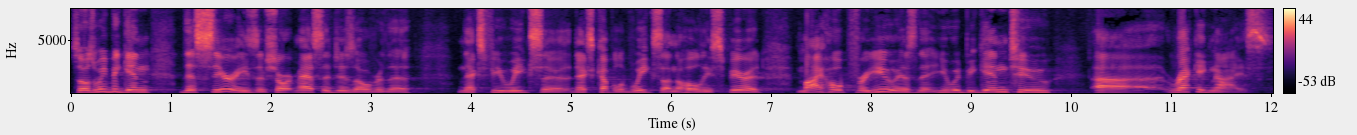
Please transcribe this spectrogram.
So, as we begin this series of short messages over the next few weeks, uh, next couple of weeks on the Holy Spirit, my hope for you is that you would begin to uh, recognize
